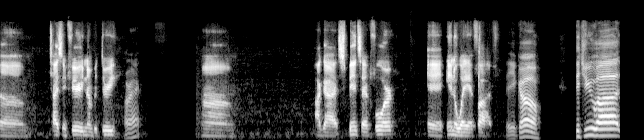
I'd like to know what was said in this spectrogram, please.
Um, Tyson Fury number three. All right. Um, I got Spence at four and Inoue at five. There you go. Did you uh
